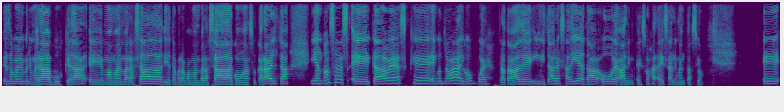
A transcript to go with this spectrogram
Esa fue mi primera búsqueda, eh, mamá embarazada, dieta para mamá embarazada con azúcar alta. Y entonces, eh, cada vez que encontraba algo, pues trataba de imitar esa dieta o eh, esa alimentación. Eh,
